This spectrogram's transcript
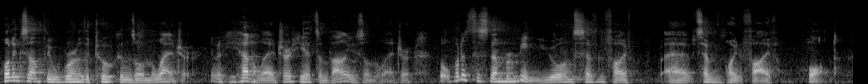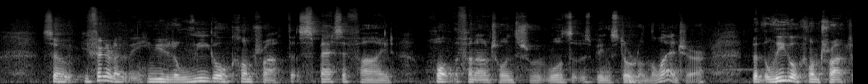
what exactly were the tokens on the ledger? You know, he had a ledger, he had some values on the ledger, but what does this number mean? You own 7.5 uh, what? So he figured out that he needed a legal contract that specified what the financial instrument was that was being stored on the ledger, but the legal contract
